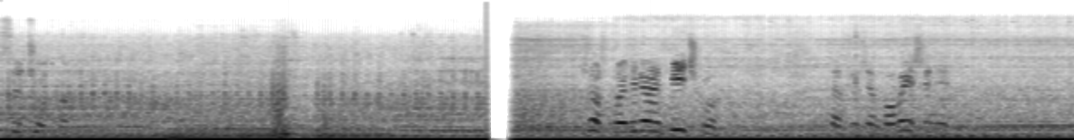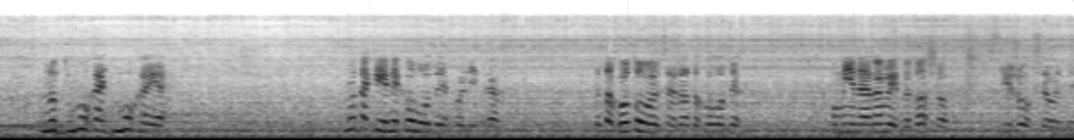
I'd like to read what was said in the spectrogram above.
Все чітко. Що ж, провіряємо пічку. Так, включимо повишені. Ну, дмухать дмухає. Ну такий не холодний повітря. Це так готувався вже до холодних. По мені не видно, да, що свіжок сьогодні.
